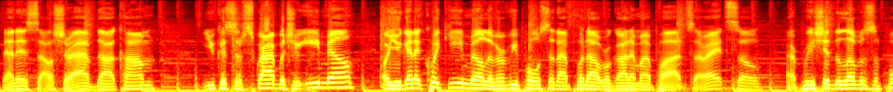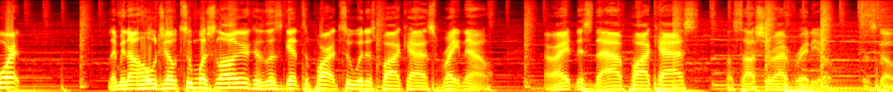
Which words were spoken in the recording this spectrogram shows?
that is SouthShoreAve.com. You can subscribe with your email, or you get a quick email of every post that I put out regarding my pods. All right, so I appreciate the love and support. Let me not hold you up too much longer because let's get to part two of this podcast right now. All right, this is the Ave Podcast on South Av Radio. Let's go.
